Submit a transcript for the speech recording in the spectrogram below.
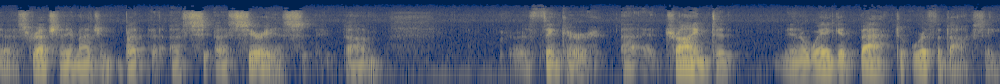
uh, stretch they imagine, but a, a serious um, thinker, uh, trying to, in a way, get back to orthodoxy.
